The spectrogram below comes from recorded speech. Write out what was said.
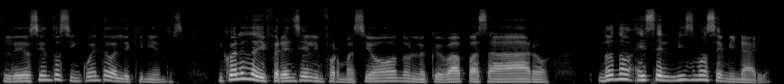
¿El de 250 o el de 500? ¿Y cuál es la diferencia en la información o en lo que va a pasar? O... No, no, es el mismo seminario.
